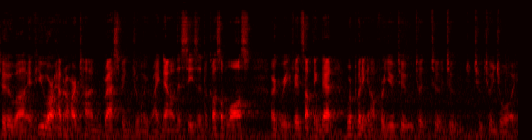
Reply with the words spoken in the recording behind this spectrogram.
to, uh, if you are having a hard time grasping joy right now in this season because of loss or grief, it's something that we're putting out for you to, to, to, to, to, to enjoy.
